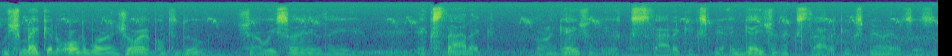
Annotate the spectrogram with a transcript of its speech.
which make it all the more enjoyable to do, shall we say, the ecstatic or engage in the ecstatic engage in ecstatic experiences.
